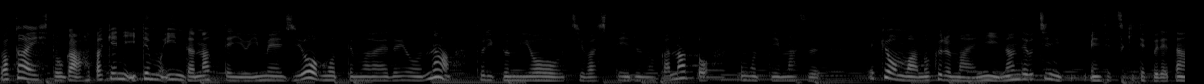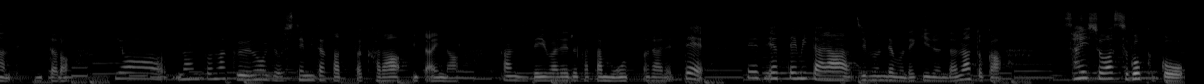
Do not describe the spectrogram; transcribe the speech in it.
若い人が畑にいてもいいんだなっていうイメージを持ってもらえるような取り組みをうちはしているのかなと思っています。で今日もあの来る前になんでうちに面接来てくれたんって聞いたらいやーなんとなく農業してみたかったからみたいな感じで言われる方もおられてでやってみたら自分でもできるんだなとか最初はすごくこ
